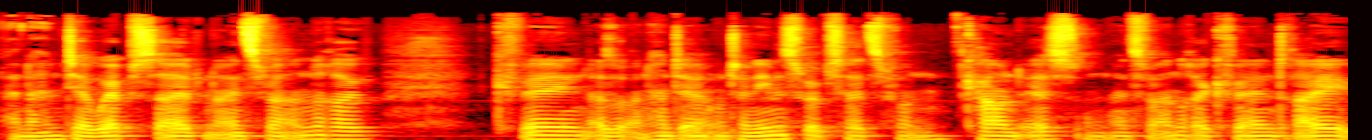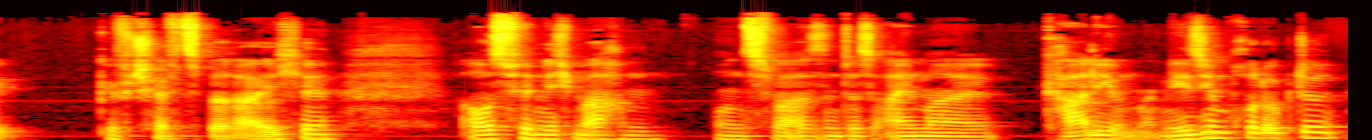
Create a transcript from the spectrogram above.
anhand der Website und ein, zwei anderer Quellen, also anhand der Unternehmenswebsites von K&S und ein, zwei anderer Quellen drei Geschäftsbereiche ausfindig machen. Und zwar sind das einmal Kali- und Magnesiumprodukte.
